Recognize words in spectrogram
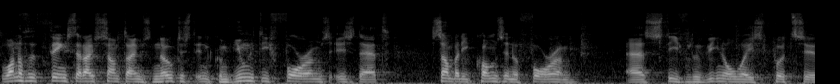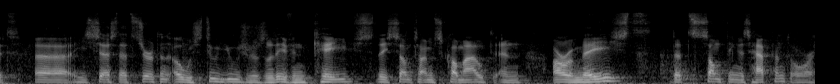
one of the things that I've sometimes noticed in community forums is that somebody comes in a forum, as Steve Levine always puts it, uh, he says that certain OS2 users live in caves. They sometimes come out and are amazed that something has happened or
